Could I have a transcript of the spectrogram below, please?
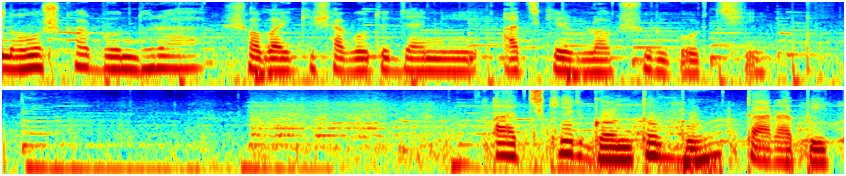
নমস্কার বন্ধুরা, সবাইকে স্বাগত জানিয়ে আজকের ব্লগ শুরু করছি। আজকের গন্তব্য তারাপীঠ।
